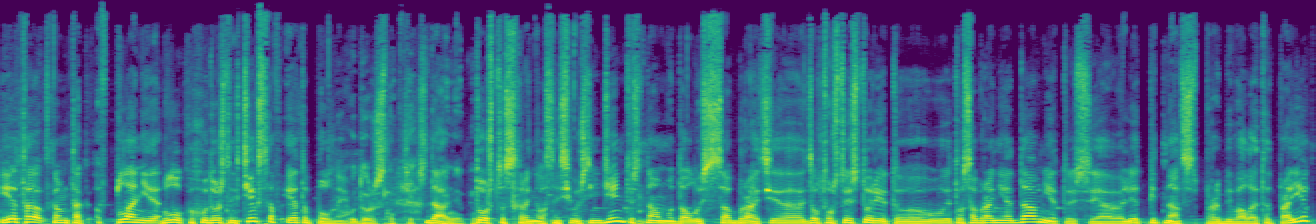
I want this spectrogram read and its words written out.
И это, скажем так, в плане блока художественных текстов это полное. Художественных текстов, Да, понятно. то, что сохранилось на сегодняшний день, то есть нам удалось собрать... Э, дело в том, что история этого, у этого собрания давняя, то есть я лет 15 пробивал этот проект,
